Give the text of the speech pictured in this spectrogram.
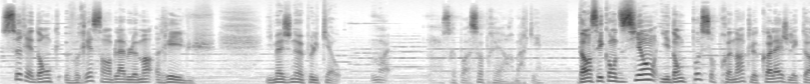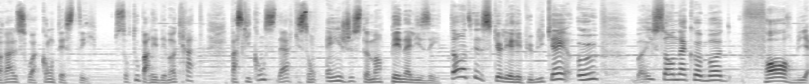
serait donc vraisemblablement réélu. Imaginez un peu le chaos. Ouais, on serait pas à ça prêt à remarquer. Dans ces conditions, il est donc pas surprenant que le collège électoral soit contesté, surtout par les démocrates, parce qu'ils considèrent qu'ils sont injustement pénalisés, tandis que les républicains, eux, ben, ils s'en accommodent fort bien.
